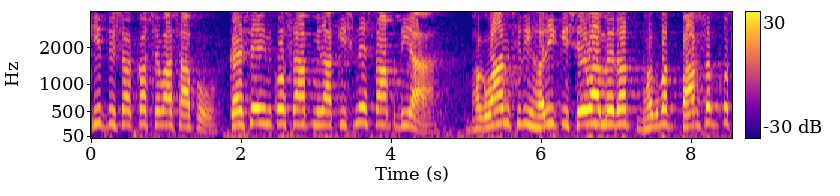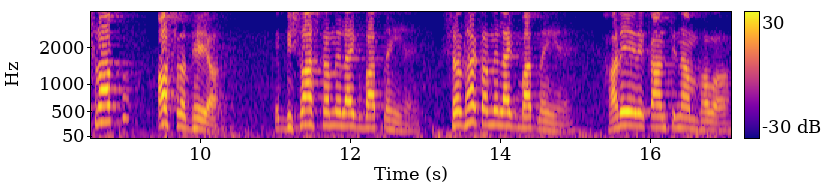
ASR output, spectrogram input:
की दिशा कश्यवा सापो? कैसे इनको श्राप मिला? किसने श्राप दिया? भगवान श्री हरि की सेवा में रत भगवत पार्षद को श्राप? अश्रद्धेय। विश्वास करने लायक बात नहीं है। श्रद्धा करने लायक बात नहीं है। हरे रे कांति नाम भव।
